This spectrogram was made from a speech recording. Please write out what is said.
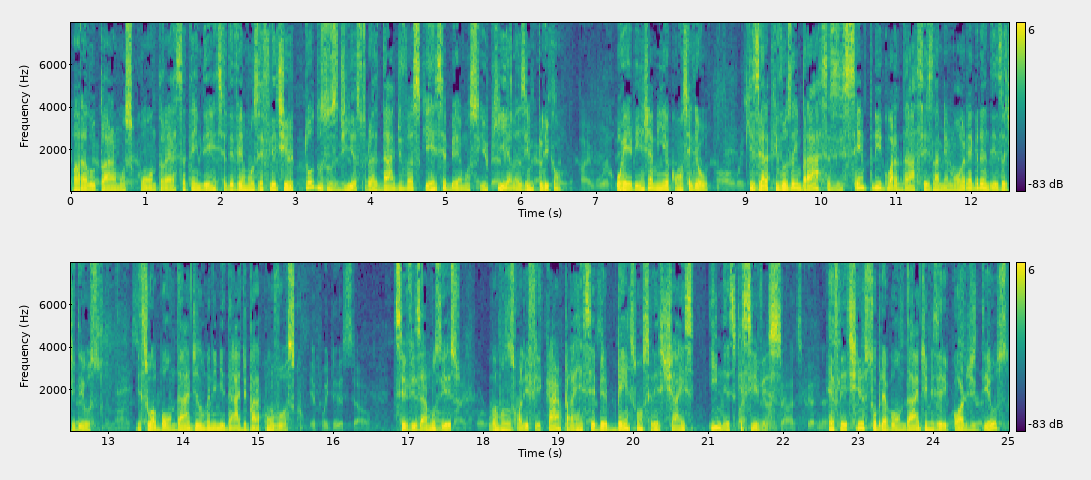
Para lutarmos contra essa tendência, devemos refletir todos os dias sobre as dádivas que recebemos e o que elas implicam. O rei Benjamim aconselhou: Quisera que vos lembrasseis e sempre guardasseis na memória a grandeza de Deus e sua bondade e longanimidade para convosco. Se fizermos isso, vamos nos qualificar para receber bênçãos celestiais inesquecíveis. Refletir sobre a bondade e misericórdia de Deus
